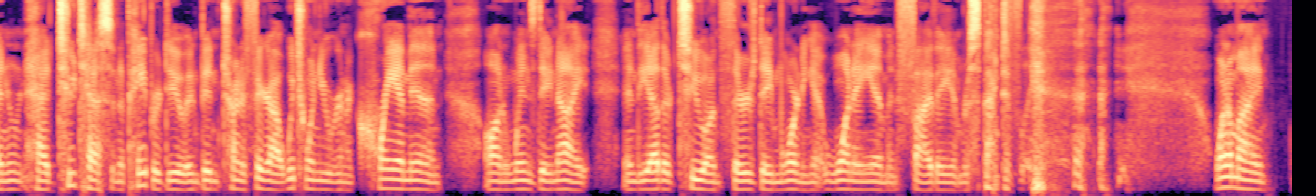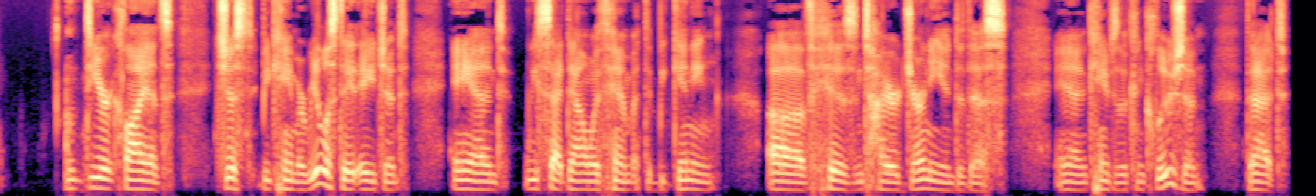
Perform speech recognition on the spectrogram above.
and had two tests and a paper due and been trying to figure out which one you were going to cram in on Wednesday night and the other two on Thursday morning at 1 a.m. and 5 a.m. respectively. one of my dear clients just became a real estate agent and we sat down with him at the beginning of his entire journey into this and came to the conclusion that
